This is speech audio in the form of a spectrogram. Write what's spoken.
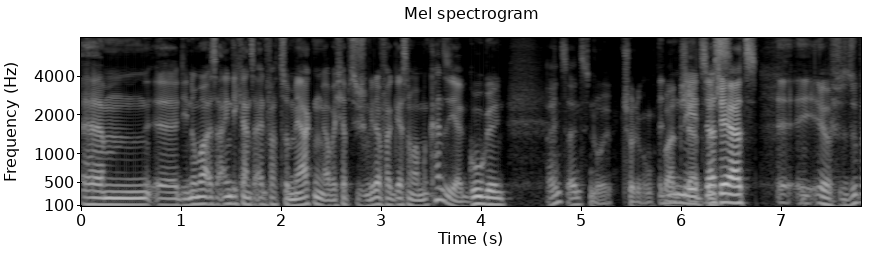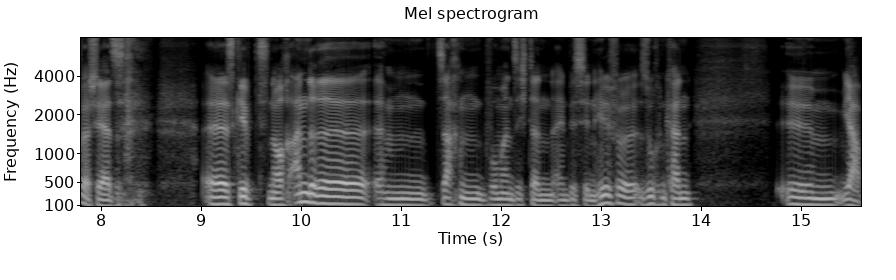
Ähm, äh, die Nummer ist eigentlich ganz einfach zu merken, aber ich habe sie schon wieder vergessen, aber man kann sie ja googeln. 110. Entschuldigung, war ein Nee, Scherz. das- ein Scherz. Äh, äh, super Scherz. Äh, Es gibt noch andere ähm, Sachen, wo man sich dann ein bisschen Hilfe suchen kann. Ähm, ja,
